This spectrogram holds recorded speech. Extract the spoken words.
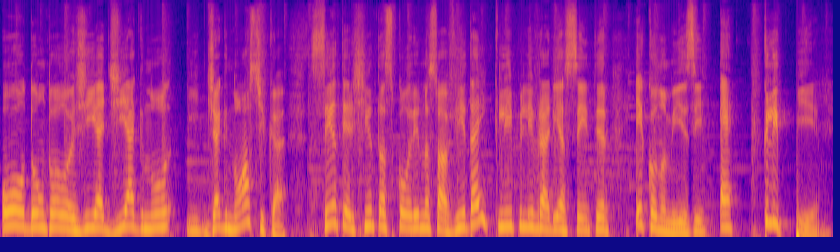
odontologia diagno diagnóstica. Center Tintas colorindo a sua vida e Clipe Livraria Center. Economize é Clipe.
